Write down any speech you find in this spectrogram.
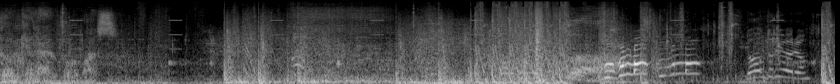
Gölgeler durmaz. Bizim base bizim base. Dolduruyorum.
